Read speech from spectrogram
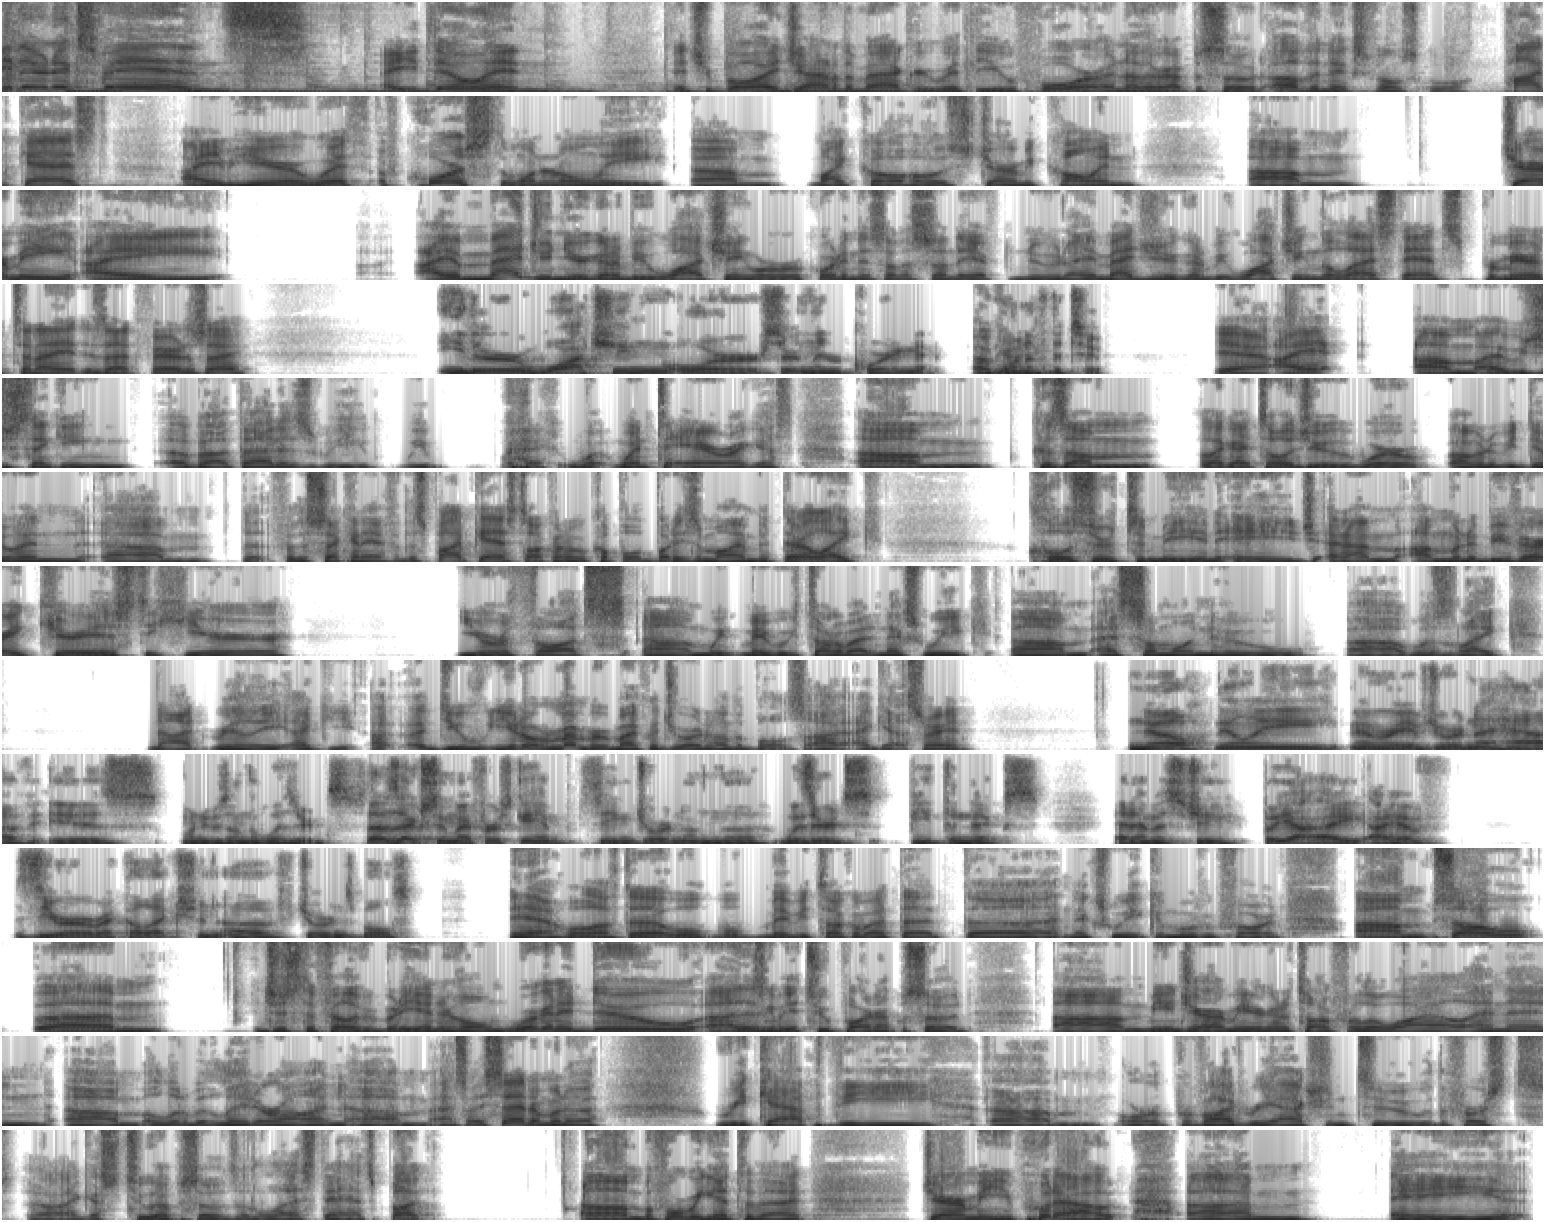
Hey there, Knicks fans! How you doing? It's your boy Jonathan Macri with you for another episode of the Knicks Film School podcast. I am here with, of course, the one and only um, my co-host Jeremy Cohen. Um, Jeremy, I I imagine you're going to be watching. We're recording this on a Sunday afternoon. I imagine you're going to be watching the Last Dance premiere tonight. Is that fair to say? Either watching or certainly recording it. Okay. One of the two. Yeah, I um I was just thinking about that as we we went to air, I guess. Um cuz I'm like I told you we're I'm going to be doing um the, for the second half of this podcast talking to a couple of buddies of mine, but they're like closer to me in age and I'm I'm going to be very curious to hear your thoughts um we maybe we could talk about it next week um as someone who uh was like not really like uh, do you you don't remember Michael Jordan on the Bulls I, I guess right No, the only memory of Jordan I have is when he was on the Wizards. That was actually my first game, seeing Jordan on the Wizards beat the Knicks at MSG. But yeah, I, I have zero recollection of Jordan's Bulls. Yeah, we'll have to. We'll we'll maybe talk about that uh, next week and moving forward. Um, so um, just to fill everybody in at home, we're gonna do. Uh, this is gonna be a two part episode. Um, me and Jeremy are gonna talk for a little while, and then um, a little bit later on, um, as I said, I'm gonna recap the um, or provide reaction to the first, uh, I guess, two episodes of the Last Dance. But um, before we get to that, Jeremy, you put out um, a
